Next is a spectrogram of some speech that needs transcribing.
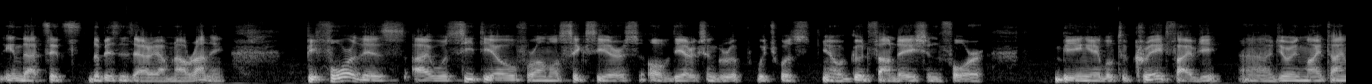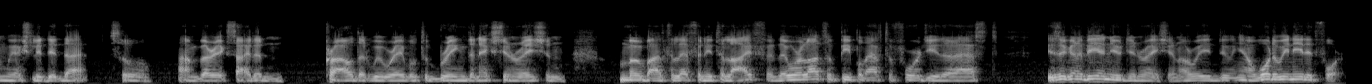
in that sits the business area I'm now running. Before this, I was CTO for almost six years of the Ericsson Group, which was you know a good foundation for being able to create 5G. Uh, during my time, we actually did that. So I'm very excited and proud that we were able to bring the next generation mobile telephony to life. And there were lots of people after 4G that asked, is there going to be a new generation? Are we doing, you know, what do we need it for?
